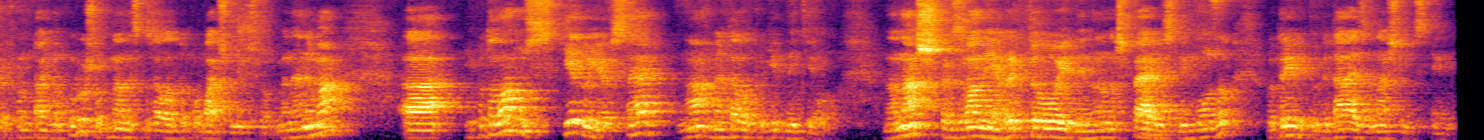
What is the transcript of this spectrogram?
префронтальну кору, щоб вона не сказала до побачення, все, мене нема, гіпоталамус скидує все на металоподібне тіло, на наш так званий рептилоїдний, на наш первісний мозок, який відповідає за наші інстинкти.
